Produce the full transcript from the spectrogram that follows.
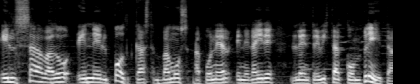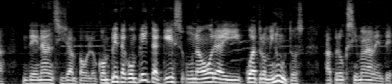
el sábado en el podcast vamos a poner en el aire la entrevista completa de Nancy Giampaolo. Completa, completa, que es una hora y cuatro minutos aproximadamente.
